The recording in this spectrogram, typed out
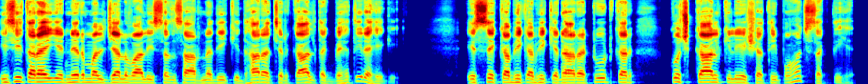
इसी तरह ये निर्मल जल वाली संसार नदी की धारा चिरकाल तक बहती रहेगी। इससे कभी कभी किनारा टूटकर कुछ काल के लिए क्षति पहुँच सकती है।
